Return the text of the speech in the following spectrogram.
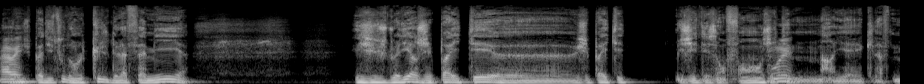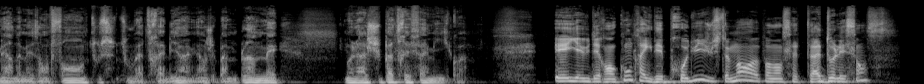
Ah oui. Je suis pas du tout dans le culte de la famille. Et je, je dois dire, j'ai pas été, euh, j'ai pas été, j'ai des enfants, j'ai Oui. été marié avec la mère de mes enfants, tout, tout va très bien, évidemment, je vais pas me plaindre, mais voilà, je suis pas très famille, quoi. Et il y a eu des rencontres avec des produits, justement, euh, pendant cette adolescence?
